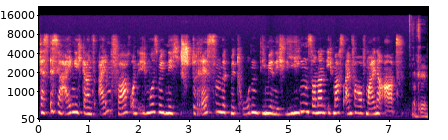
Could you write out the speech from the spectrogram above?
das ist ja eigentlich ganz einfach und ich muss mich nicht stressen mit Methoden, die mir nicht liegen, sondern ich mache es einfach auf meine Art. Okay.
